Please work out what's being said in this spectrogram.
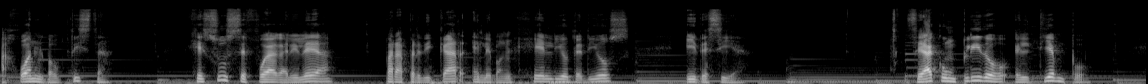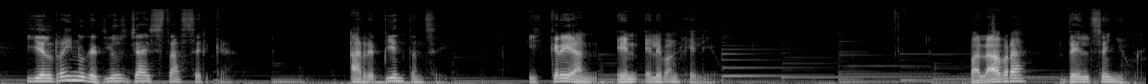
a Juan el Bautista, Jesús se fue a Galilea para predicar el Evangelio de Dios y decía, Se ha cumplido el tiempo y el reino de Dios ya está cerca. Arrepiéntanse y crean en el Evangelio. Palabra del Señor.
